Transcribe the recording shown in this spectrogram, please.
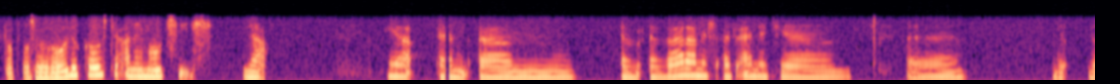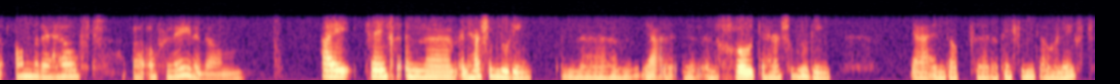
dat was een rollercoaster aan emoties. Ja. Ja, en, um, en, en waaraan is uiteindelijk je, uh, de, de andere helft uh, overleden dan? Hij kreeg een, uh, een hersenbloeding. Een, ja, een, een grote hersenbloeding ja, en dat, uh, dat heeft hij niet overleefd.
